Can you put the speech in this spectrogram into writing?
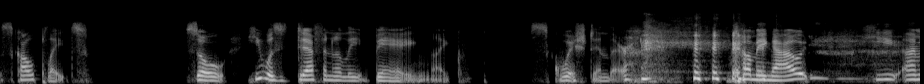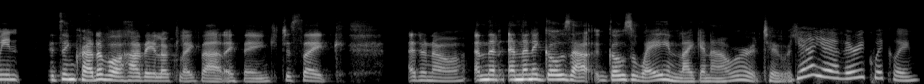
skull plates. So he was definitely being like squished in there coming out. He i mean it's incredible how they look like that i think. Just like i don't know. And then and then it goes out goes away in like an hour or two. Yeah yeah very quickly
